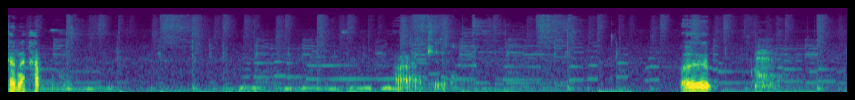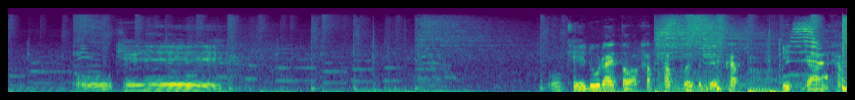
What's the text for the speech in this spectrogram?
กันนะครับโอเคปึ๊บโอเค โอเคดูได้ต่อครับภาพสวยเหมือนเดิมครับ ปิดการครับ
